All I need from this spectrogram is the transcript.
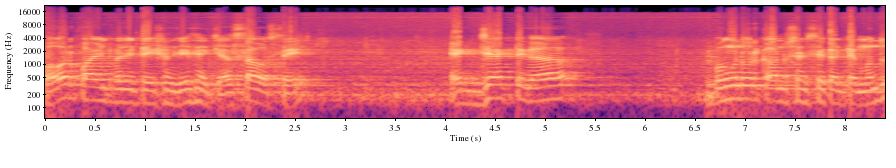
పవర్ పాయింట్ ప్రజెంటేషన్ చేసి నేను చేస్తా వస్తే ఎగ్జాక్ట్గా పొంగునూరు కాన్స్టిట్యున్సీ కంటే ముందు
